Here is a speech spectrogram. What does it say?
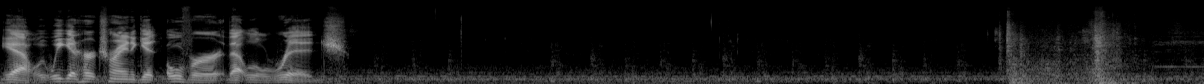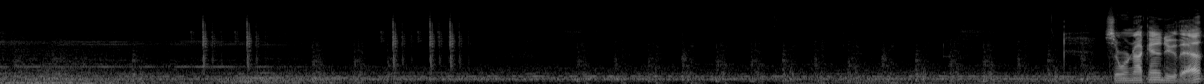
Yeah, we get hurt trying to get over that little ridge. So we're not going to do that.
